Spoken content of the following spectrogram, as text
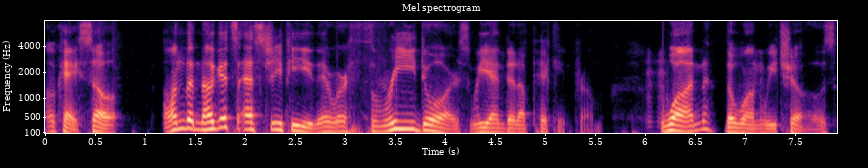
okay so on the nuggets sgp there were three doors we ended up picking from Mhm. one the one we chose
